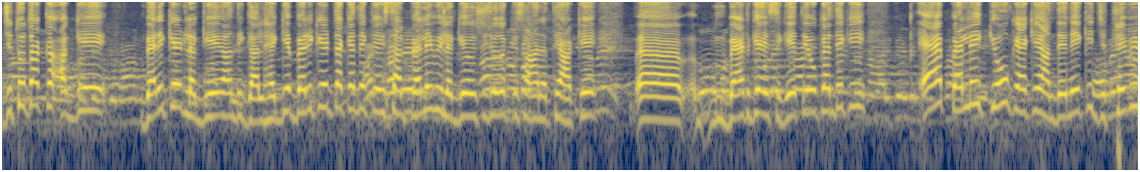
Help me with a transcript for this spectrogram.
ਜਿੱਥੋਂ ਤੱਕ ਅੱਗੇ ਬੈਰੀਕੇਡ ਲੱਗੇ ਆਂ ਦੀ ਗੱਲ ਹੈਗੀ ਹੈ। ਬੈਰੀਕੇਡ ਤਾਂ ਕਹਿੰਦੇ ਕਈ ਸਾਲ ਪਹਿਲੇ ਵੀ ਲੱਗੇ ਹੋਏ ਸੀ ਜਦੋਂ ਕਿਸਾਨ ਇੱਥੇ ਆ ਕੇ ਅ, ਬੈਠ ਗਏ ਸੀਗੇ ਤੇ ਉਹ ਕਹਿੰਦੇ ਕਿ ਇਹ ਪਹਿਲੇ ਕਿਉਂ ਕਹਿ ਕੇ ਆਂਦੇ ਨੇ ਕਿ ਜਿੱਥੇ ਵੀ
